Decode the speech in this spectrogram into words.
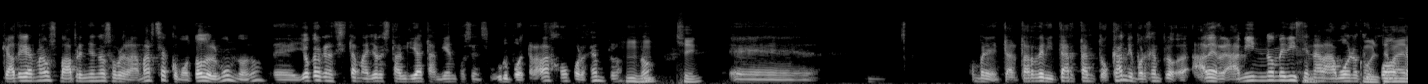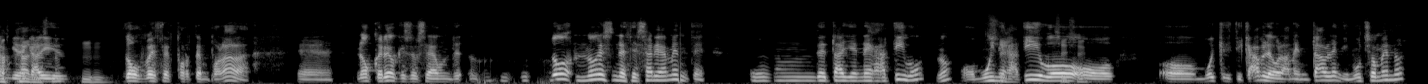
que Adrian Naus va aprendiendo sobre la marcha, como todo el mundo, ¿no? Eh, yo creo que necesita mayor estabilidad también pues, en su grupo de trabajo, por ejemplo, ¿no? Sí. Eh, hombre, tratar de evitar tanto cambio, por ejemplo. A ver, a mí no me dice Mm. nada bueno que un jugador de cambie de Cádiz, dos veces por temporada. Eh, no creo que eso sea un... de- No, no es necesariamente un detalle negativo, ¿no? O muy Sí, negativo, sí, sí. O, o muy criticable o lamentable, ni mucho menos,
